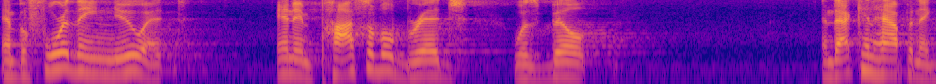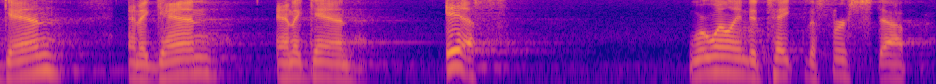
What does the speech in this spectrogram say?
And before they knew it, an impossible bridge was built. And that can happen again and again and again if we're willing to take the first step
